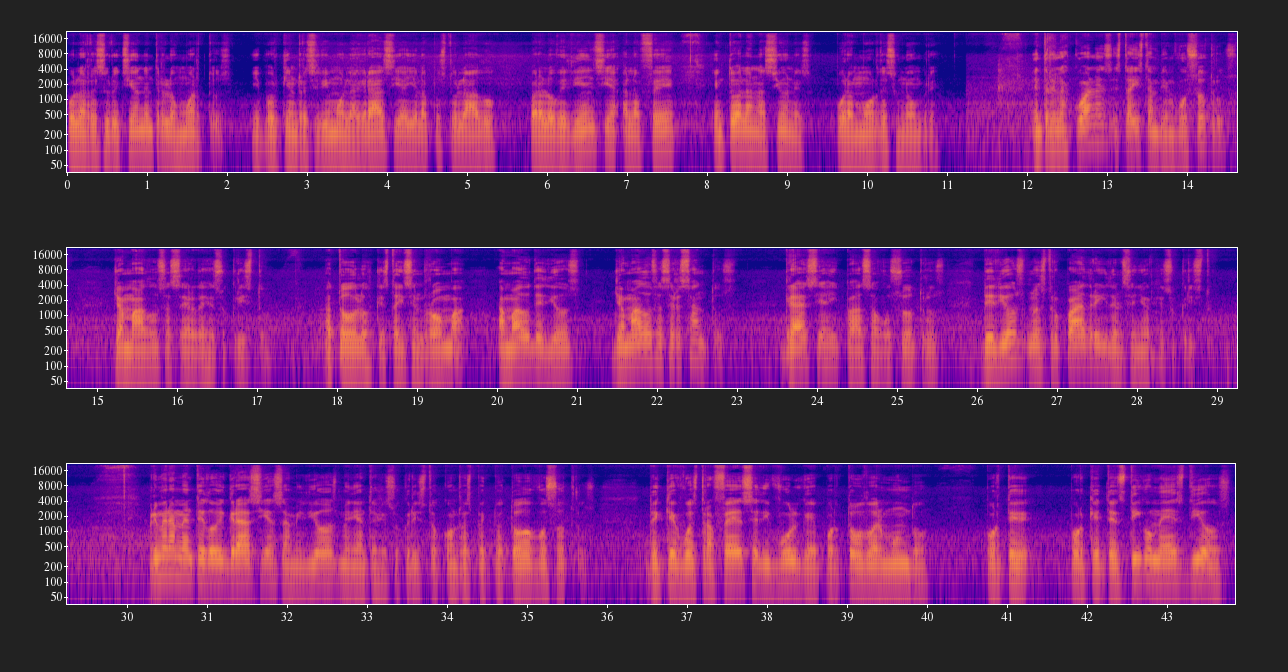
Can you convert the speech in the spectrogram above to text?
por la resurrección de entre los muertos, y por quien recibimos la gracia y el apostolado para la obediencia a la fe en todas las naciones por amor de su nombre, entre las cuales estáis también vosotros, llamados a ser de Jesucristo, a todos los que estáis en Roma, amados de Dios, llamados a ser santos, gracia y paz a vosotros, de Dios nuestro Padre y del Señor Jesucristo. Primeramente doy gracias a mi Dios mediante Jesucristo con respecto a todos vosotros, de que vuestra fe se divulgue por todo el mundo, porque, porque testigo me es Dios,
